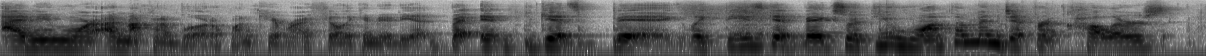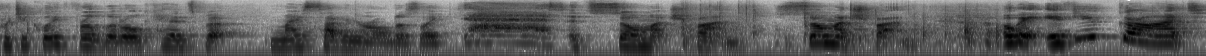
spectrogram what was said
I need more. I'm not going to blow it up on camera. I feel like an idiot. But it gets big. Like these get big. So if you want them in different colors, particularly for little kids, but my seven year old is like, yes, it's so much fun. So much fun. Okay, if you've got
